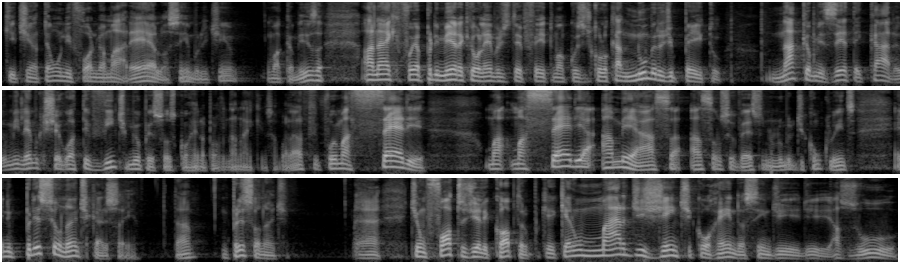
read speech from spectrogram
que tinha até um uniforme amarelo, assim, bonitinho, uma camisa. A Nike foi a primeira que eu lembro de ter feito uma coisa de colocar número de peito na camiseta. E, cara, eu me lembro que chegou a ter 20 mil pessoas correndo a prova da Nike em São Paulo. Foi uma série, uma, uma séria ameaça a São Silvestre no número de concluintes. Era impressionante, cara, isso aí. Tá? Impressionante. É, tinham fotos de helicóptero, porque era um mar de gente correndo, assim, de, de azul,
